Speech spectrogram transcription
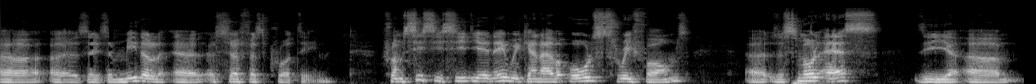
uh, uh, there's a middle uh, surface protein. From cccDNA, we can have all three forms, the small s, the um,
